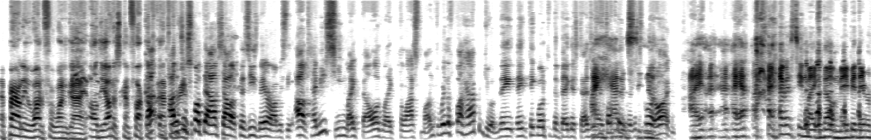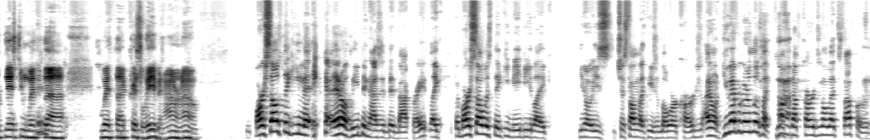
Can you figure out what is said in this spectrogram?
Apparently one for one guy. All the others can fuck that, up. I was just about to ask Alex because he's there, obviously. Alex, have you seen Mike Bell in like the last month? Where the fuck happened to him? They they take him out to the Vegas desert. I haven't What's seen, going no, on? I, I, I I haven't seen Mike Bell. Maybe they replaced him with uh with uh, Chris Leben. I don't know. Marcel's thinking that I know Leben hasn't been back, right? Like, but Marcel was thinking maybe like you know he's just on like these lower cards. I don't. know. Do you ever go to those like tough no, enough cards and all that stuff, or?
